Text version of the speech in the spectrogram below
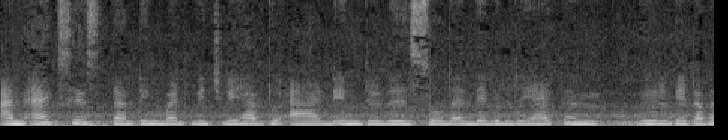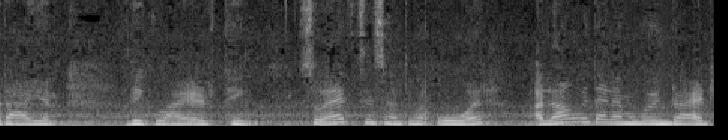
and X is nothing but which we have to add into this so that they will react and we will get our iron required thing. So X is nothing but over along with that I'm going to add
